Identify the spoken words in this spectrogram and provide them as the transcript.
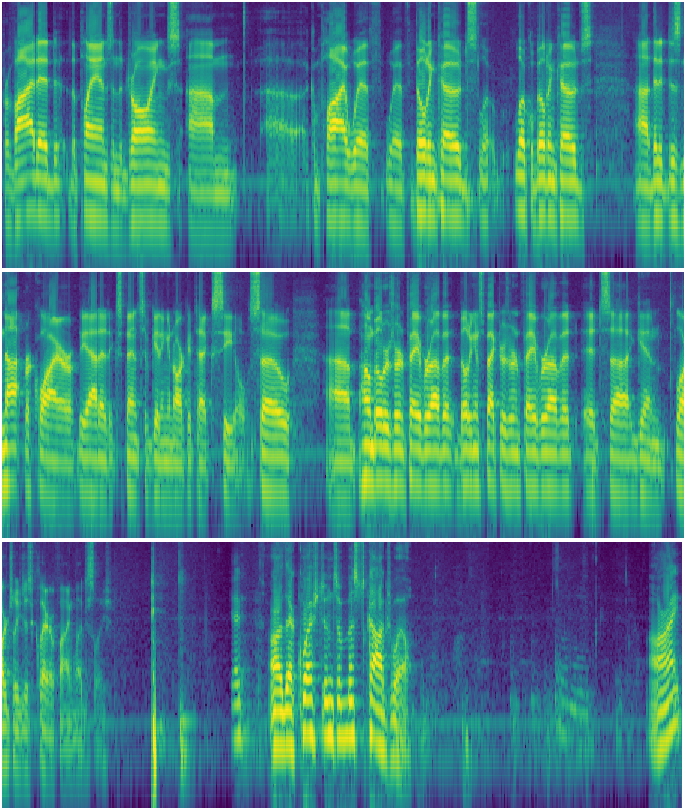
provided the plans and the drawings um, uh, comply with, with building codes, lo- local building codes, uh, that it does not require the added expense of getting an architect's seal. So uh, home builders are in favor of it, building inspectors are in favor of it. It's, uh, again, largely just clarifying legislation. Okay. Are there questions of Mr. Cogswell? All right,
